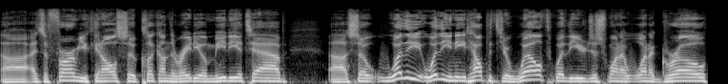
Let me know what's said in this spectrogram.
Uh, as a firm, you can also click on the radio media tab uh, so whether you, whether you need help with your wealth, whether you just want to want to grow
